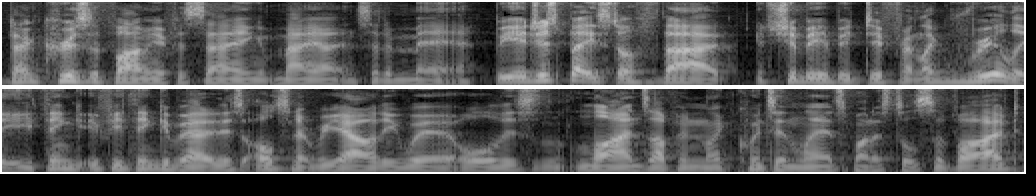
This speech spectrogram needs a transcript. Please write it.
don't crucify me for saying mayor instead of mayor. But yeah, just based off that, it should be a bit different. Like really, you think if you think about it, this alternate reality where all this lines up and like Quentin Lance might have still survived,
